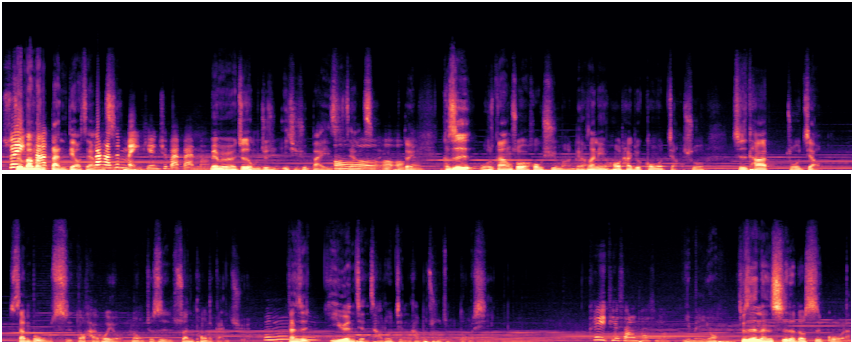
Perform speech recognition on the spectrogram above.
所以慢慢淡掉这样子。那他是每天去拜拜吗？没有没有，就是我们就一起去拜一次这样子。哦哦哦。对，可是我刚刚说有后续嘛，两三年后他就跟我讲说，其实他左脚三不五时都还会有那种就是酸痛的感觉，嗯，但是医院检查都检查不出什么东西。可以贴沙龙 pass 吗？也没用，就是能试的都试过了。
